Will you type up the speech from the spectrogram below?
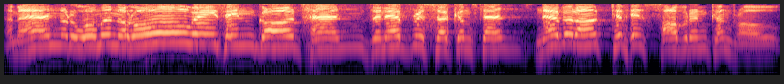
A man or a woman are always in God's hands in every circumstance, never out of His sovereign control.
